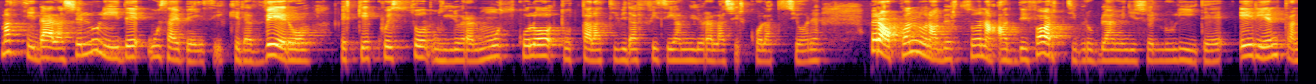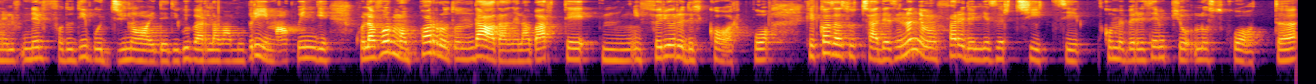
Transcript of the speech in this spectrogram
ma sì dai la cellulite usa i pesi ed è vero perché questo migliora il muscolo tutta l'attività fisica migliora la circolazione però quando una persona ha dei forti problemi di cellulite e rientra nel, nel fototipo ginoide di cui parlavamo prima, quindi quella forma un po' arrotondata nella parte mh, inferiore del corpo, che cosa succede? Se noi andiamo a fare degli esercizi, come per esempio lo squat,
